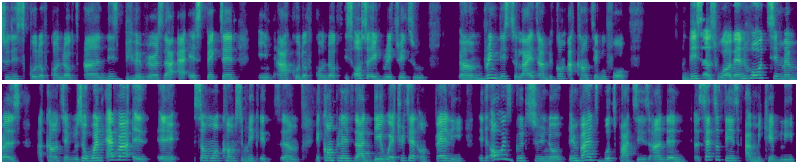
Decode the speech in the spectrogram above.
to this code of conduct and these behaviors that are expected in our code of conduct. Is also a great way to um, bring this to light and become accountable for this as well. Then hold team members accountable. So whenever a, a someone comes to make it um, a complaint that they were treated unfairly it's always good to you know invite both parties and then settle things amicably.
